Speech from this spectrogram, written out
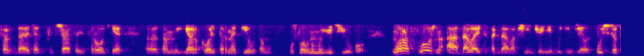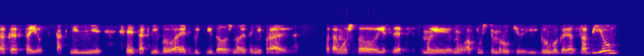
создать в сжатые сроки э, там, яркую альтернативу там, условному YouTube. Ну, раз сложно, а давайте тогда вообще ничего не будем делать. Пусть все так и остается. Так не, не, так не бывает, быть не должно, это неправильно. Потому что если мы ну, опустим руки и, грубо говоря, забьем,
